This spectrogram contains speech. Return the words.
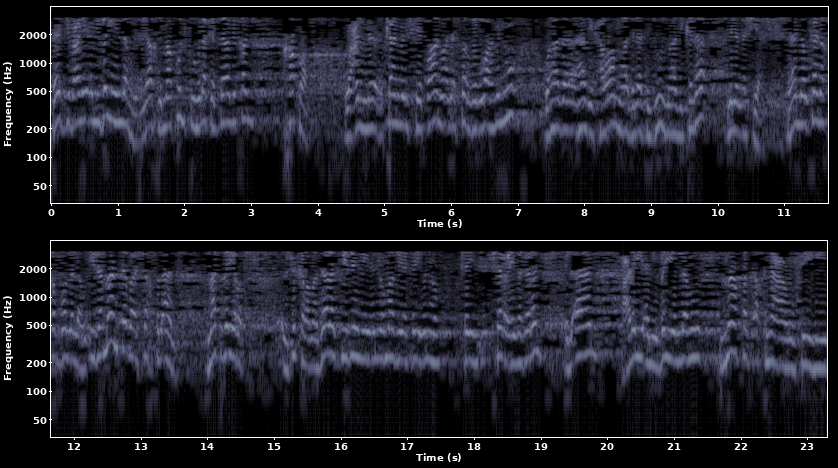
فيجب عليه أن يبين له يا أخي ما قلته لك سابقا خطأ وعن كان من الشيطان وأن أستغفر الله منه وهذا هذه حرام وهذه لا تجوز وهذه كذا من الأشياء. لأنه كان قد ضل له. إذا ما انتبه الشخص الآن ما تغيرت الفكرة ما زالت في ذهنه أنه ما فيها شيء أنه شيء شرعي مثلا الآن عليه أن يبين له ما قد أقنعه فيه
